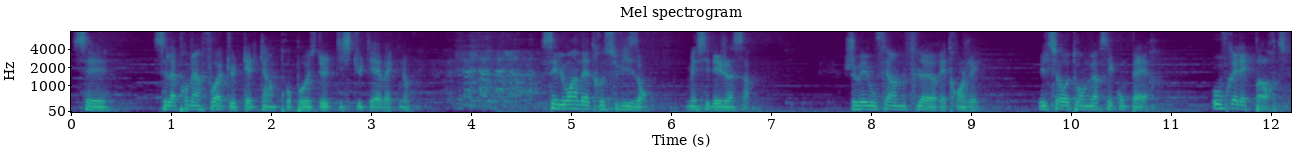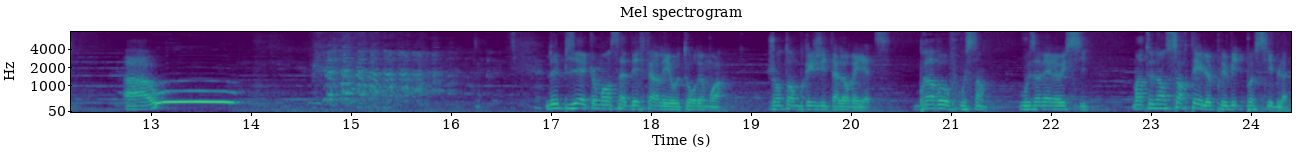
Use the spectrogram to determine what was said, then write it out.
C'est... C'est la première fois que quelqu'un propose de discuter avec nous. C'est loin d'être suffisant, mais c'est déjà ça. Je vais vous faire une fleur, étranger. Il se retourne vers ses compères. Ouvrez les portes. Ah ouh Les billets commencent à déferler autour de moi. J'entends Brigitte à l'oreillette. Bravo, Froussin. Vous avez réussi. Maintenant sortez le plus vite possible.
